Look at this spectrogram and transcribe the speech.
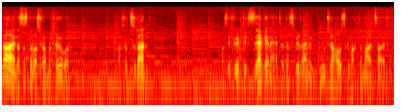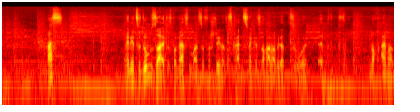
Nein, das ist nur was für Amateure. Was willst du dann? Was ich wirklich sehr gerne hätte, das wäre eine gute hausgemachte Mahlzeit. Was? Wenn ihr zu dumm seid, es beim ersten Mal zu verstehen, dass es keinen Zweck ist, noch einmal wieder zu holen. Äh, noch einmal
